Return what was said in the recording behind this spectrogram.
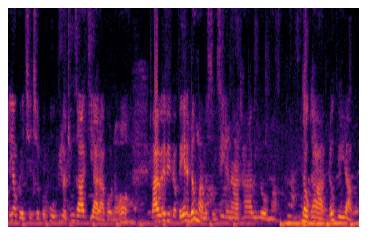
တယောက်ပဲချစ်ချစ်ပေါ့ပို့ပြီးတော့ကြိုးစားကြည့်ရတာပေါ့နော်ဘာပဲဖြစ်ဖြစ်ဘယ်အလုံးမှမစုံစေတနာထားပြီးတော့မှလောက်ဒါလုတ်ပေးတာပေါ့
